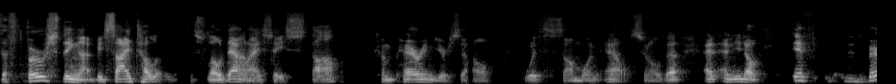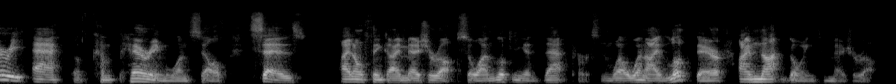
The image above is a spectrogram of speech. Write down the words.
The first thing, I, besides tell to slow down, I say stop comparing yourself with someone else. You know, the, and, and you know, if the very act of comparing oneself says, I don't think I measure up. So I'm looking at that person. Well, when I look there, I'm not going to measure up.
